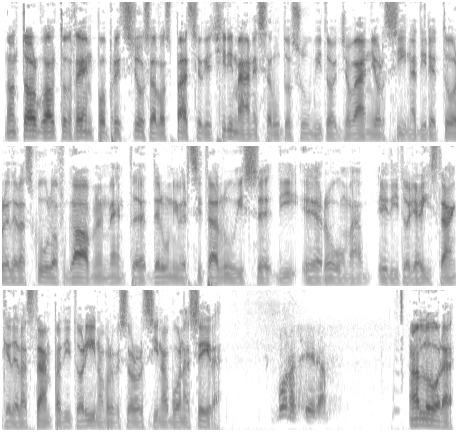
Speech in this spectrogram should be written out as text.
Non tolgo altro tempo prezioso allo spazio che ci rimane. Saluto subito Giovanni Orsina, direttore della School of Government dell'Università Luis di eh, Roma, editorialista anche della stampa di Torino. Professor Orsina, buonasera. Buonasera. Allora,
